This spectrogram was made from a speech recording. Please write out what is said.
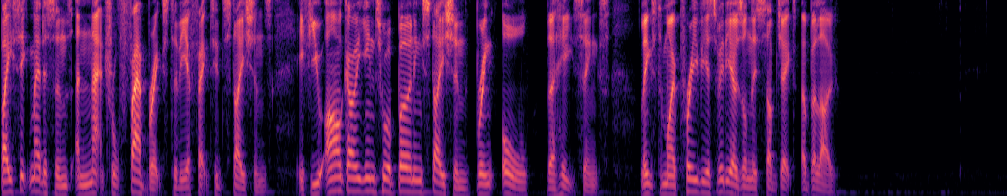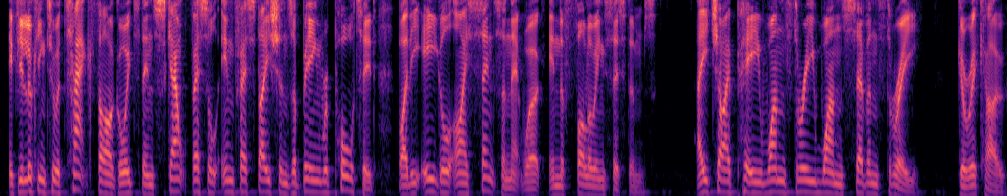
basic medicines and natural fabrics to the affected stations. If you are going into a burning station bring all the heat sinks. Links to my previous videos on this subject are below. If you're looking to attack Thargoids then scout vessel infestations are being reported by the Eagle Eye sensor network in the following systems HIP 13173 Garico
